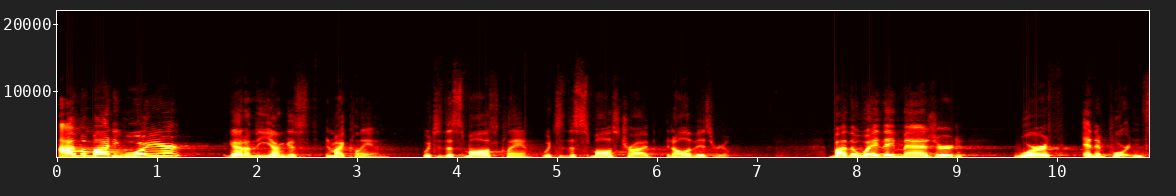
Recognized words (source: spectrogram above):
I'm a mighty warrior. God, I'm the youngest in my clan, which is the smallest clan, which is the smallest tribe in all of Israel. By the way they measured worth and importance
